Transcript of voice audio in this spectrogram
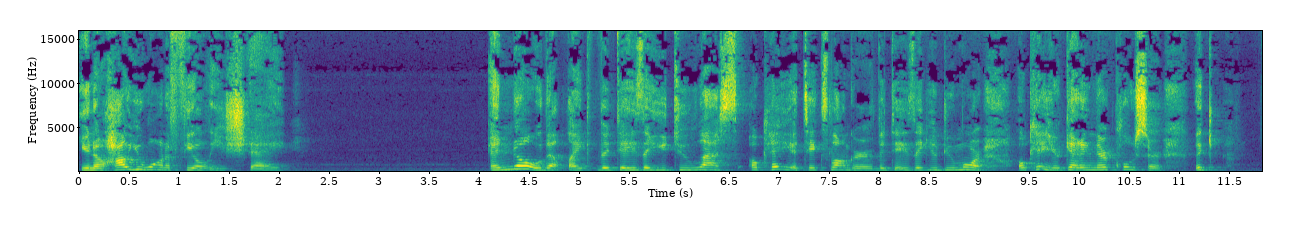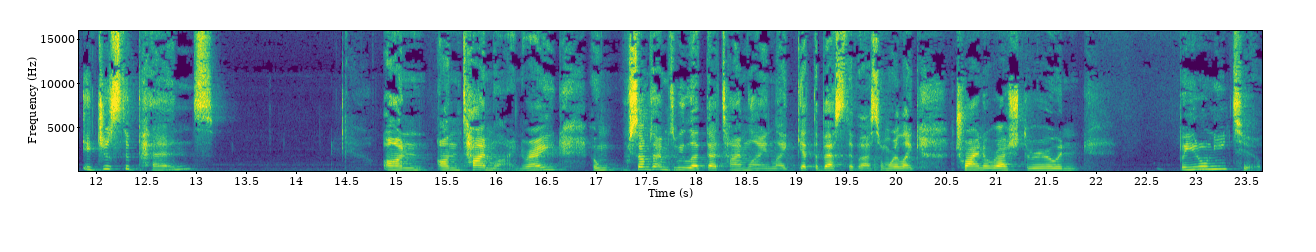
you know, how you want to feel each day. And know that, like, the days that you do less, okay, it takes longer. The days that you do more, okay, you're getting there closer. Like, it just depends on on timeline right and sometimes we let that timeline like get the best of us and we're like trying to rush through and but you don't need to.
